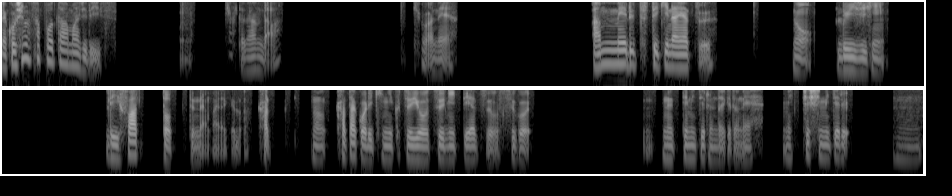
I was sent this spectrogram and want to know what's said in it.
で、腰のサポーターはマジでいいっす。あとなんだ？今日はね、アンメルツ的なやつの類似品。リファットって名前だけど、かの肩こり筋肉痛腰痛にってやつをすごい塗ってみてるんだけどね。めっちゃ染みてる。うん。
